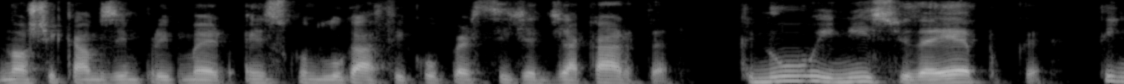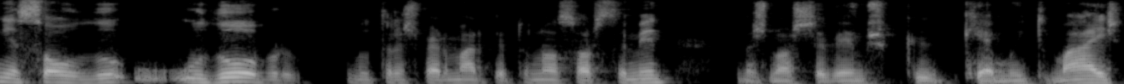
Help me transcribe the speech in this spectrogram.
nós ficámos em primeiro, em segundo lugar ficou o Persija de Jakarta, que no início da época tinha só o, do, o dobro no transfer market do nosso orçamento, mas nós sabemos que, que, é muito mais.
